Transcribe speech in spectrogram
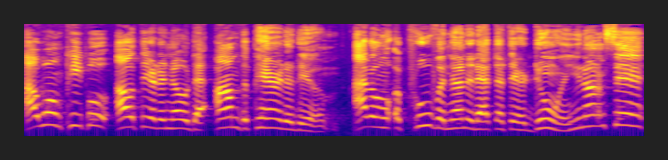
I want people out there to know that I'm the parent of them. I don't approve of none of that that they're doing. You know what I'm saying?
